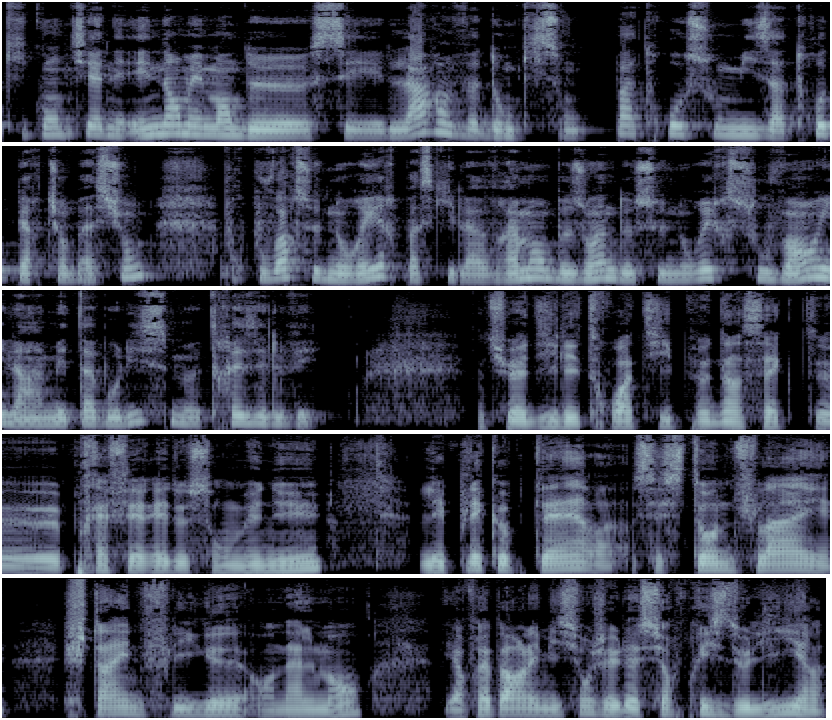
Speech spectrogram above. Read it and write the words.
qui contiennent énormément de ces larves, donc qui sont pas trop soumises à trop de perturbations, pour pouvoir se nourrir, parce qu'il a vraiment besoin de se nourrir souvent, il a un métabolisme très élevé. Tu as dit les trois types d'insectes euh, préférés de son menu. Les plécoptères, c'est Stonefly, Steinfliege en allemand. Et en préparant l'émission, j'ai eu la surprise de lire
